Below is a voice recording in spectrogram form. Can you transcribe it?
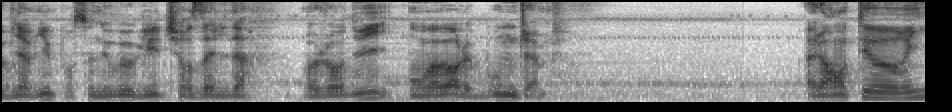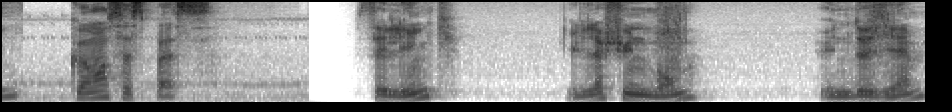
et bienvenue pour ce nouveau glitch sur Zelda. Aujourd'hui, on va voir le boom jump. Alors en théorie, comment ça se passe? C'est Link, il lâche une bombe, une deuxième,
